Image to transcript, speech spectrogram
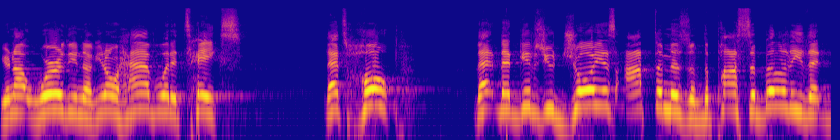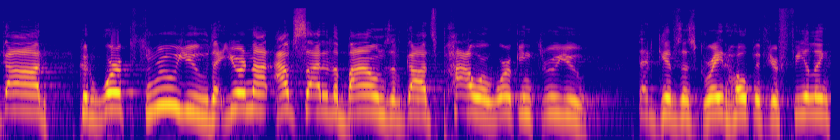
you're not worthy enough, you don't have what it takes, that's hope. That, that gives you joyous optimism, the possibility that God could work through you, that you're not outside of the bounds of God's power working through you. That gives us great hope if you're feeling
